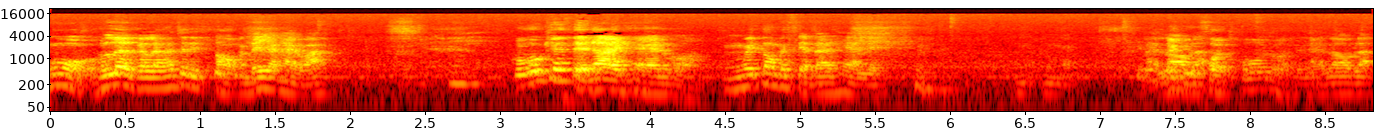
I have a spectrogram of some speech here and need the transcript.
โง่ๆเขาเลิกกันแล้วเขาจะติดต่อกันได้ยังไงวะ กูก็แค่เสียดายแทนวะมึงไม่ต้องไปเสียดายแทนเลย หลายรไม่อบกูแล้วขอโทษว่ะหลายรอบละ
